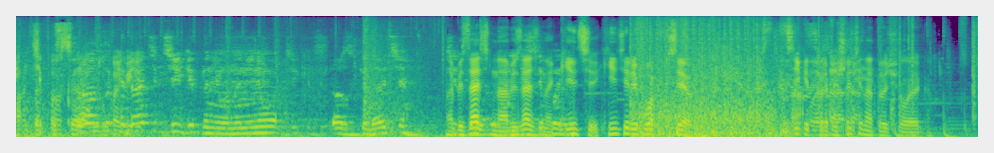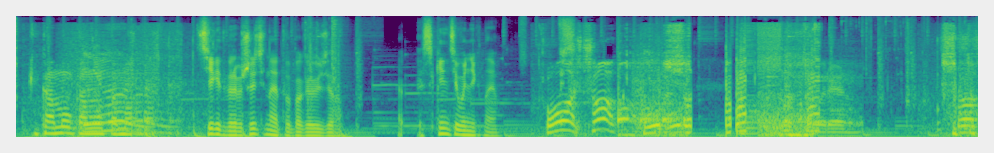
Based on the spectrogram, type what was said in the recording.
Он типа Сразу кидайте тикет на него, на него тикет сразу кидайте. Обязательно, обязательно. Киньте, киньте репорт всех. Тикет пропишите на этого человека. Кому, Не нужно. Тикет пропишите на этого багоюзера. Скиньте его никнейм. О, шок! Шок,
